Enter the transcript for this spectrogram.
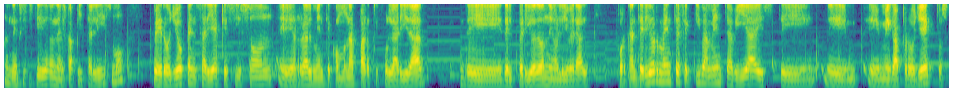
han existido en el capitalismo, pero yo pensaría que sí son eh, realmente como una particularidad del periodo neoliberal, porque anteriormente efectivamente había este, eh, eh, megaproyectos,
